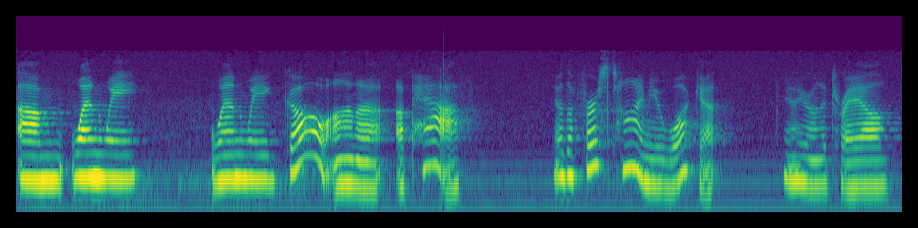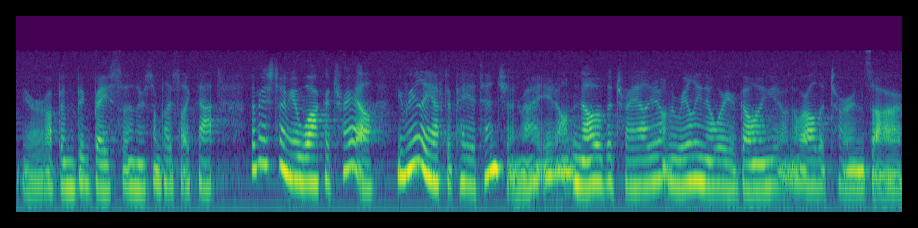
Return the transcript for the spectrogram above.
um, when we when we go on a, a path, you know, the first time you walk it, you know, you're on a trail, you're up in Big Basin or someplace like that. The first time you walk a trail, you really have to pay attention, right? You don't know the trail, you don't really know where you're going, you don't know where all the turns are,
